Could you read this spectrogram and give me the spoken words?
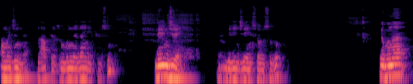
Amacın ne? Ne yapıyorsun? Bunu neden yapıyorsun? Birinci rey. Birinci reyin sorusu bu. Ve buna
